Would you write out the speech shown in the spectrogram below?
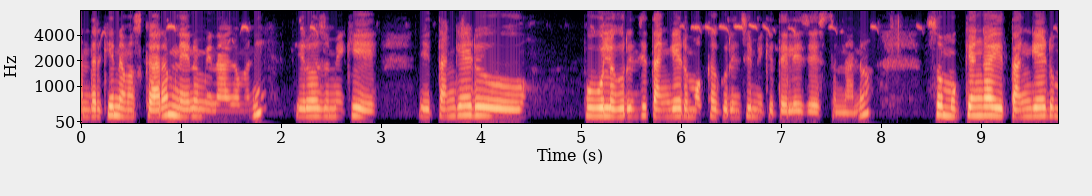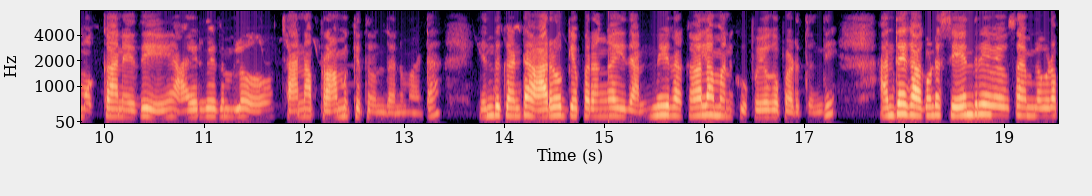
అందరికీ నమస్కారం. నేను మీ నాగమణి. ఈరోజు మీకు ఈ తంగేడు పువ్వుల గురించి తంగేడు మొక్క గురించి మీకు తెలియజేస్తున్నాను. సో ముఖ్యంగా ఈ తంగేడు మొక్క అనేది ఆయుర్వేదంలో చాలా ప్రాముఖ్యత ఉందన్నమాట. ఎందుకంటే ఆరోగ్యపరంగా ఇది అన్ని రకాల మనకు ఉపయోగపడుతుంది. అంతేకాకుండా సేంద్రియ వ్యవసాయంలో కూడా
